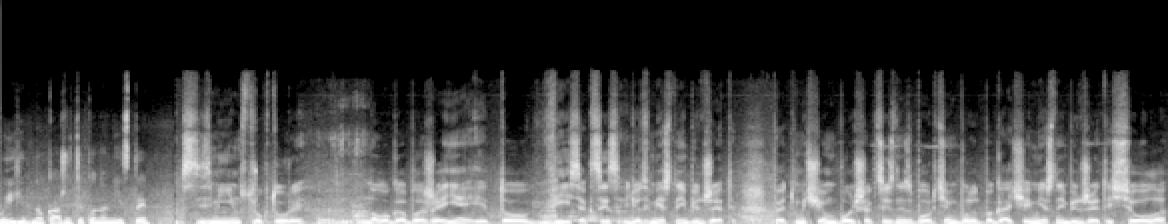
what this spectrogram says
вигідно, кажуть економісти. с изменением структуры э, налогообложения, и то весь акциз идет в местные бюджеты. Поэтому чем больше акцизный сбор, тем будут богаче местные бюджеты. Села,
